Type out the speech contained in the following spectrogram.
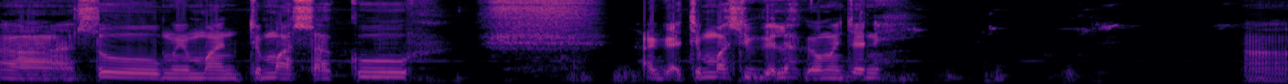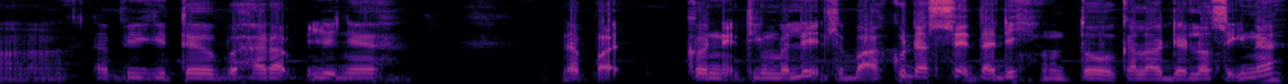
Ha, so memang cemas aku agak cemas jugalah kalau macam ni. Ha, tapi kita berharap ianya dapat connecting balik sebab aku dah set tadi untuk kalau dia lost signal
